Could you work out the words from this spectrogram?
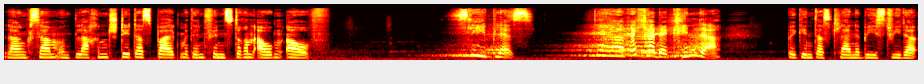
Langsam und lachend steht das Balk mit den finsteren Augen auf. Sleepless, der Rächer der Kinder, beginnt das kleine Biest wieder.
